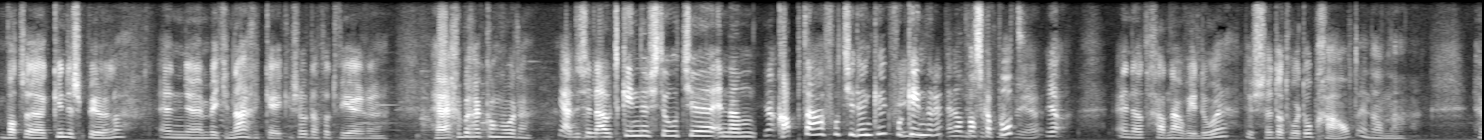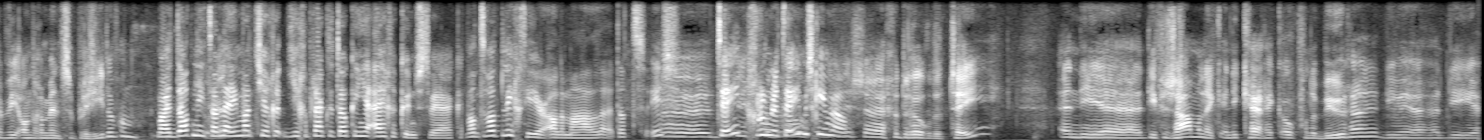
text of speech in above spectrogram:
wat eh, kinderspullen en eh, een beetje nagekeken, zodat het weer eh, hergebruikt kan worden. Ja, dus een oud kinderstoeltje en dan Ja. kaptafeltje, denk ik, voor Ja. kinderen. En dat Dus was kapot. weer- ja, en dat gaat nou weer door. Dus eh, dat wordt opgehaald en dan eh, hebben weer andere mensen plezier ervan. Maar dat niet alleen, want je, je gebruikt het ook in je eigen kunstwerken. Want wat ligt hier allemaal? Eh, Dat is thee? is Groene thee misschien wel? Dit is gedroogde thee. En die, die verzamel ik en die krijg ik ook van de buren. Die, die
